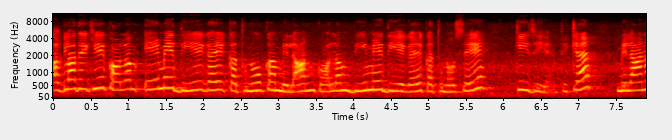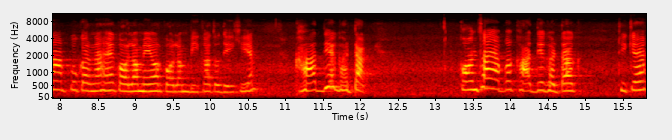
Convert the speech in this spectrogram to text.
अगला देखिए कॉलम ए में दिए गए कथनों का मिलान कॉलम बी में दिए गए कथनों से कीजिए, ठीक है? मिलान आपको करना है कॉलम ए और कॉलम बी का तो देखिए। खाद्य घटक। कौन सा है आपका खाद्य घटक? ठीक है,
